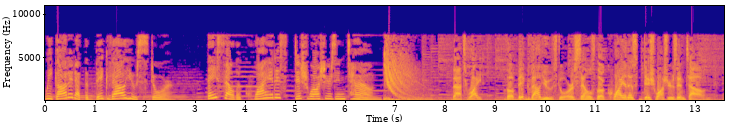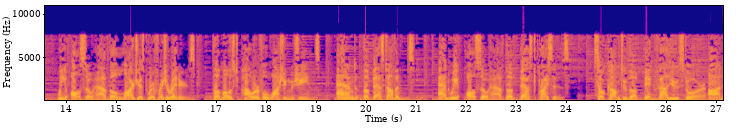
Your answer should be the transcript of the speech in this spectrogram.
We got it at the Big Value store. They sell the quietest dishwashers in town. That's right. The Big Value Store sells the quietest dishwashers in town. We also have the largest refrigerators, the most powerful washing machines, and the best ovens. And we also have the best prices. So come to the Big Value Store on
